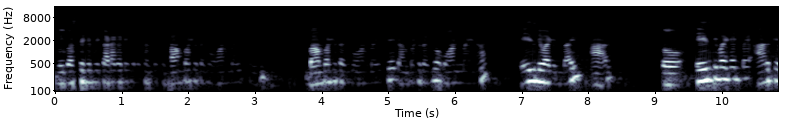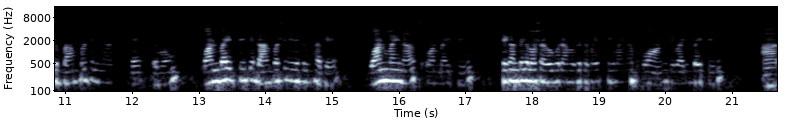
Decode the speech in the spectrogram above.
দুই পাশ থেকে যে কাটাকাটি গেলে থাকতেছে বাম পাশে থাকবে ওয়ান বাই থ্রি বাম পাশে থাকবে ওয়ান বাই থ্রি ডান পাশে থাকবে one minus H divided by R তো এইচ ডিভাইডেড বাই আর কে বাম পাশে নিয়ে আসলে এবং ওয়ান বাই থ্রি কে ডান পাশে নিয়ে গেলে থাকে one minus one by three সেখান থেকে লসাগু করে আমরা যেটা পাই three minus one divided by three R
